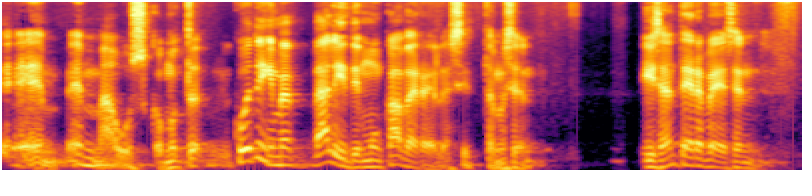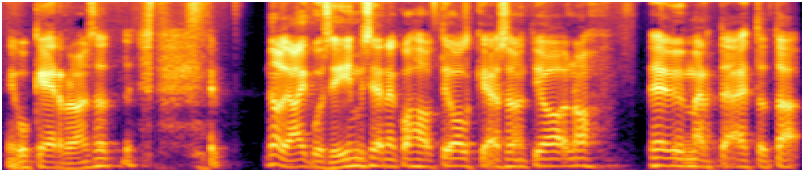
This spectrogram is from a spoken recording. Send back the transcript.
en, en mä usko, mutta kuitenkin mä välitin mun kavereille sitten tämmöisen isän terveisen niin kerroin. Sanoin, että ne oli aikuisia ihmisiä, ne kohautti olkia ja sanoi, että joo, no he ymmärtää, että tota,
